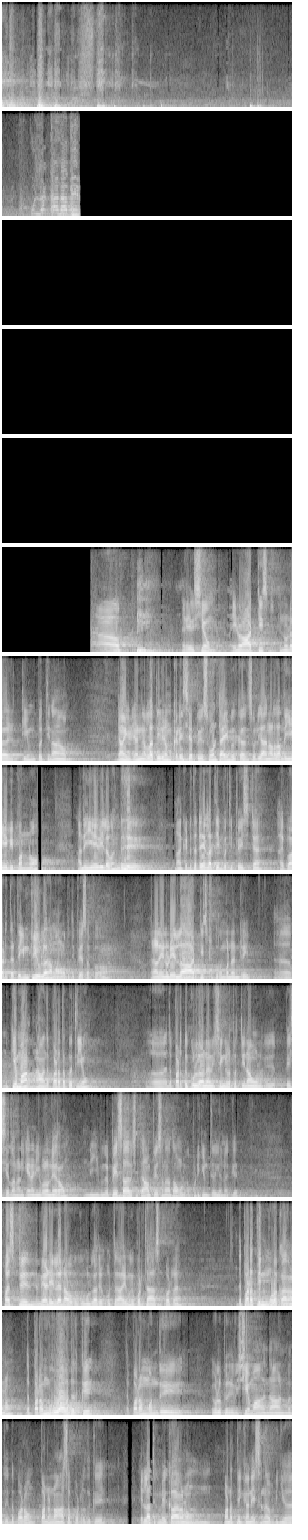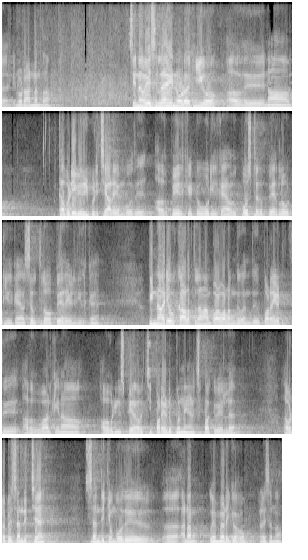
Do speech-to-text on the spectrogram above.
நிறைய விஷயம். என்னோட ஆர்டிஸ்ட் என்னோட டீம் பற்றி நான் நான் எனக்கு நல்லா தெரியும். நம்ம கடைசியாக பேசுவோம். டைம் இருக்காதுன்னு சொல்லி அதனால தான் அந்த ஏவி பண்ணோம். அந்த ஏவியில் வந்து நான் கிட்டத்தட்ட எல்லாத்தையும் பற்றி பேசிட்டேன். இப்போ அடுத்தடுத்த இன்டர்வியூவில் நம்ம அவங்கள பற்றி பேச போகிறோம் அதனால் என்னோடய எல்லா ஆர்டிஸ்ட்டுக்கும் ரொம்ப நன்றி. முக்கியமாக நான் வந்து படத்தை பற்றியும் இந்த படத்துக்குள்ளான விஷயங்களை பற்றி நான் உங்களுக்கு பேசிடலாம் நினைக்கிறேன். ஏன்னா இவ்வளோ நேரம் நீ இவங்க பேசாத விஷயத்தை நான் பேசினா தான் உங்களுக்கு பிடிக்கும்னு தெரியும் எனக்கு. ஃபஸ்ட்டு இந்த மேடையில் நான் உங்களுக்கு ஒருத்தர் அறிமுகப்படுத்த ஆசைப்பட்றேன். இந்த படத்தின் மூல காரணம் இந்த படம் உருவாவதற்கு இந்த படம் வந்து இவ்வளோ பெரிய விஷயமா நான் வந்து இந்த படம் பண்ணணும்னு ஆசைப்படுறதுக்கு எல்லாத்துக்குமே காரணம் மனத்தை கணேசன் அப்படிங்கிற என்னோடய அண்ணன் தான். சின்ன வயசில் என்னோடய ஹீரோ அவர் நான் கபடி வெறி பிடிச்சு அலையும் போது அவர் பேர் கேட்டு ஓடியிருக்கேன். அவர் போஸ்டர் பேரில் ஒட்டியிருக்கேன். செவுத்தில் அவர் பேரை எழுதியிருக்கேன். பின்னாடி ஒரு காலத்தில் நான் ப- வளர்ந்து வந்து படம் எடுத்து அவர் வாழ்க்கையை நான் அவரோட இன்ஸ்பியராக வச்சு படம் எடுப்பேன்னு நினச்சி பார்க்கவே இல்லை. அவர்கிட்ட போய் சந்தித்தேன் சந்திக்கும் போது அண்ணா கொஞ்சம் மேடைக்கு வரும் கணேசண்ணா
